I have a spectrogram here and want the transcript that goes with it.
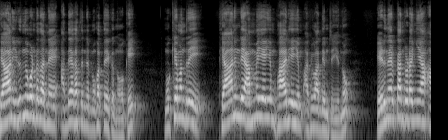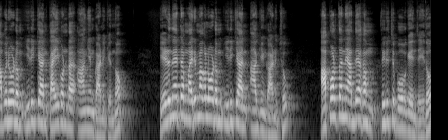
ധ്യാൻ ഇരുന്നു കൊണ്ട് തന്നെ അദ്ദേഹത്തിന്റെ മുഖത്തേക്ക് നോക്കി. മുഖ്യമന്ത്രി ധ്യാനിന്റെ അമ്മയെയും ഭാര്യയെയും അഭിവാദ്യം ചെയ്യുന്നു. എഴുന്നേൽക്കാൻ തുടങ്ങിയ അവരോടും ഇരിക്കാൻ കൈകൊണ്ട് ആംഗ്യം കാണിക്കുന്നു. എഴുന്നേറ്റ മരുമകളോടും ഇരിക്കാൻ ആംഗ്യം കാണിച്ചു. അപ്പോൾ തന്നെ അദ്ദേഹം തിരിച്ചു പോവുകയും ചെയ്തു.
